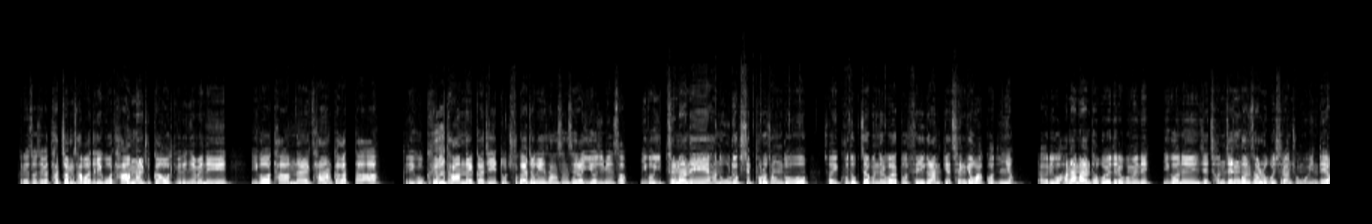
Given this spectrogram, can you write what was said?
그래서 제가 타점 잡아드리고 다음날 주가가 어떻게 됐냐면은 이거 다음날 상한가 같다. 그리고 그 다음날까지 또 추가적인 상승세가 이어지면서 이거 이틀 만에 한 5, 60% 정도 저희 구독자분들과 또 수익을 함께 챙겨갔거든요. 자, 그리고 하나만 더 보여드려 보면은 이거는 이제 전진건설 로봇이란 종목인데요.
